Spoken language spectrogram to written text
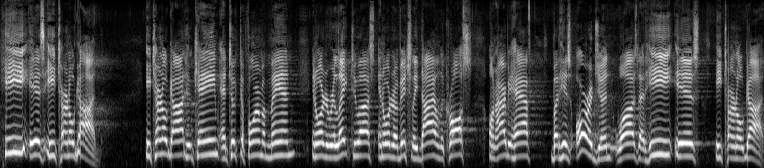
He is eternal God. Eternal God who came and took the form of man in order to relate to us, in order to eventually die on the cross on our behalf. But his origin was that he is eternal God.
